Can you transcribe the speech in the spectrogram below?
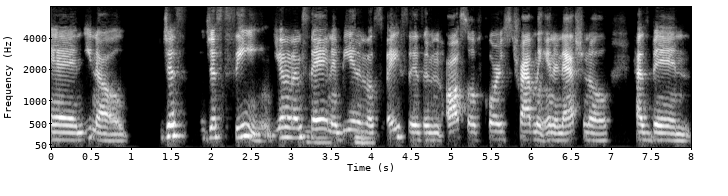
and you know just just seeing. You know what I'm mm-hmm. saying? And being in mm-hmm. those spaces, and also of course traveling international has been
